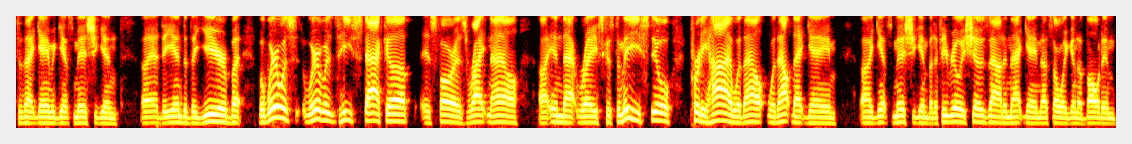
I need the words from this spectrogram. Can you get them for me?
to that game against Michigan. Uh, at the end of the year, but but where was where was he stack up as far as right now uh, in that race? Because to me, he's still pretty high without without that game uh, against Michigan. But if he really shows out in that game, that's only going to vault him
